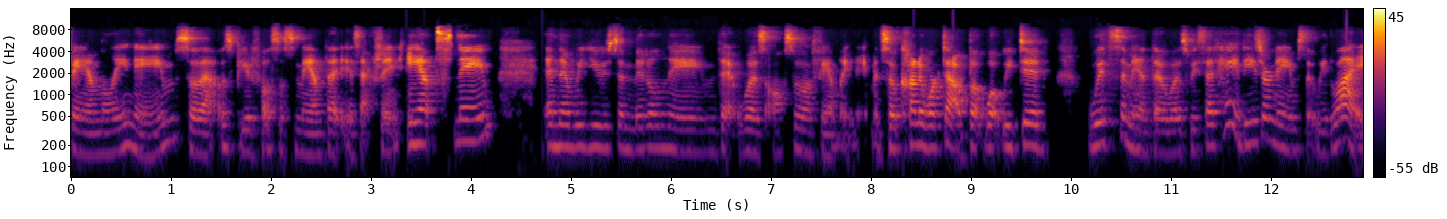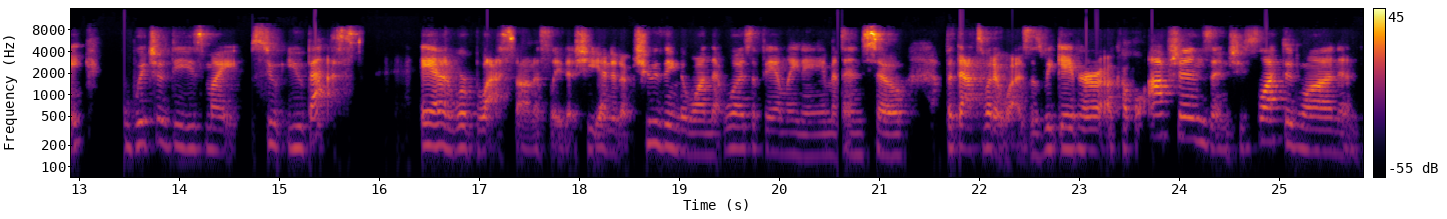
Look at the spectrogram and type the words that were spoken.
family name. So that was beautiful. So samantha is actually an aunt's name. And then we used a middle name that was also a family name. And so it kind of worked out. But what we did with Samantha was we said, hey, these are names that we like. Which of these might suit you best? And we're blessed, honestly, that she ended up choosing the one that was a family name. And so, but that's what it was, is we gave her a couple options and she selected one. And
